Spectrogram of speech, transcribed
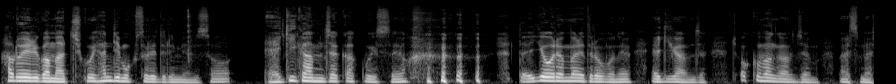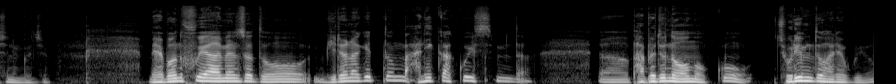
하루 일과 마치고 현디 목소리 들으면서 애기 감자 깎고 있어요. 되게 오랜만에 들어보네요. 애기 감자. 조그만 감자 말씀하시는 거죠. 매번 후회하면서도 미련하게 또 많이 깎고 있습니다. 어, 밥에도 넣어 먹고 조림도 하려고요.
